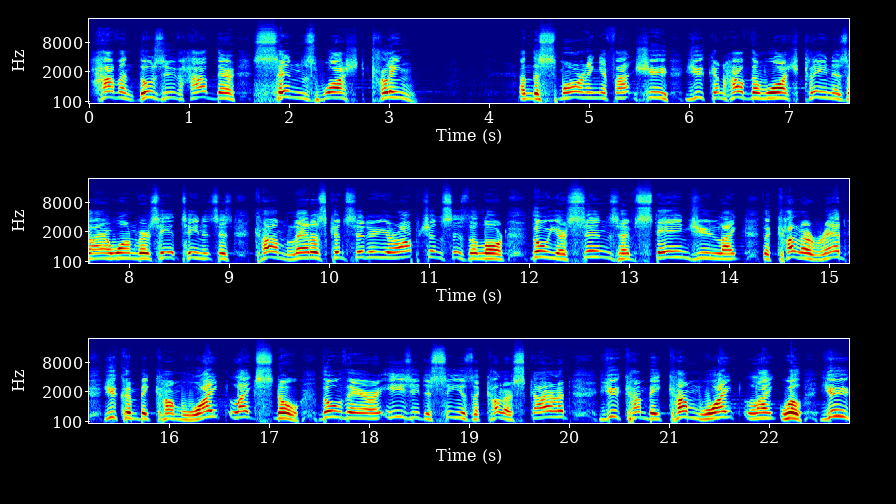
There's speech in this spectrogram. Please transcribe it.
haven't. Those who've had their sins washed clean. And this morning, if that's you, you can have them washed clean. Isaiah 1, verse 18, it says, Come, let us consider your options, says the Lord. Though your sins have stained you like the color red, you can become white like snow. Though they are easy to see as the color scarlet, you can become white like wool. You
